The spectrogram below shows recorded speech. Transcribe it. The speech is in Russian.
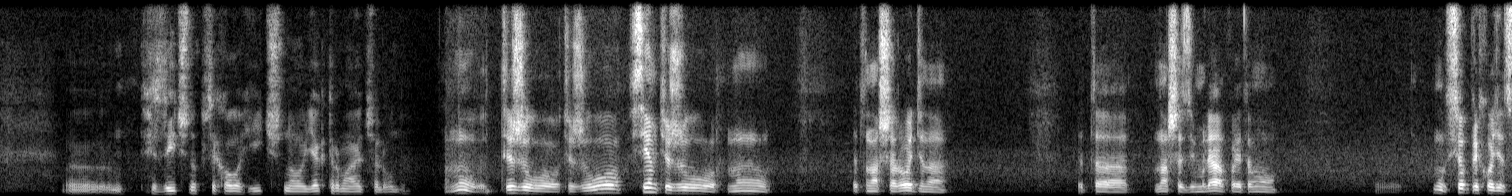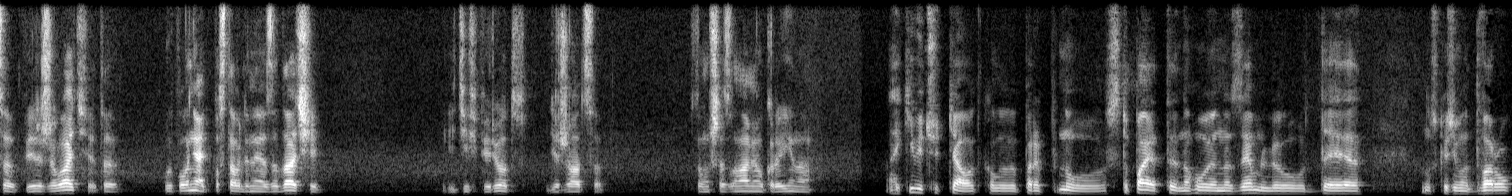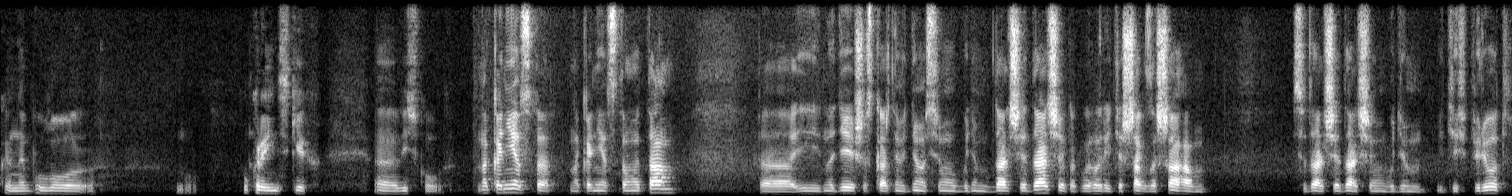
фізично, психологічно, як тримаються люди? Ну, тяжело, тяжело, всем тяжело. Ну, это наша родина, это наша земля, поэтому э, ну, все приходится переживать, это выполнять поставленные задачи, идти вперед, держаться, потому что за нами Украина. А які відчуття, от коли ви переп... ну, ступаєте ногою на землю, де, ну скажімо, два роки не було ну, українських е, військових? Наконец-то, наконец-то мы там. Э, И надеюсь, что с каждым днем все мы будем дальше и дальше, как вы говорите, шаг за шагом, все дальше и дальше мы будем идти вперед,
